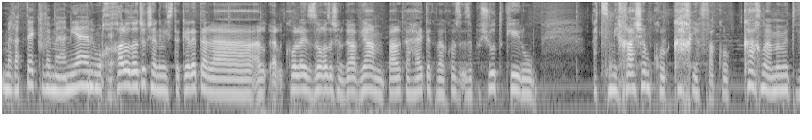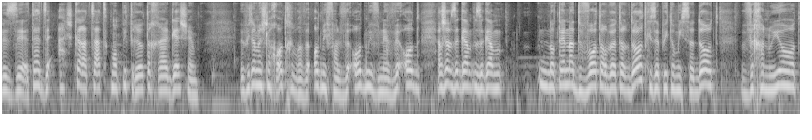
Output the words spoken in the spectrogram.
מרתק ומעניין. אני מוכרחה להודות שכשאני מסתכלת על, ה... על, על כל האזור הזה של גב ים, פארק ההייטק והכל, זה, זה פשוט כאילו, הצמיחה שם כל כך יפה, כל כך מהממת, וזה, את יודעת, זה אשכרה צץ כמו פטריות אחרי הגשם. ופתאום יש לך עוד חברה ועוד מפעל ועוד מבנה ועוד, עכשיו זה גם, זה גם נותן אדוות הרבה יותר גדולות, כי זה פתאום מסעדות ופחנויות,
